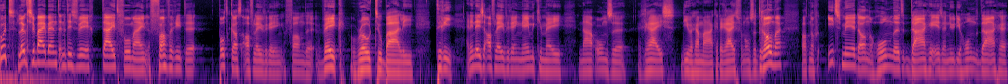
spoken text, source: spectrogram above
Goed, leuk dat je erbij bent en het is weer tijd voor mijn favoriete podcastaflevering van de week, Road to Bali 3. En in deze aflevering neem ik je mee naar onze reis die we gaan maken, de reis van onze dromen, wat nog iets meer dan 100 dagen is en nu die 100 dagen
